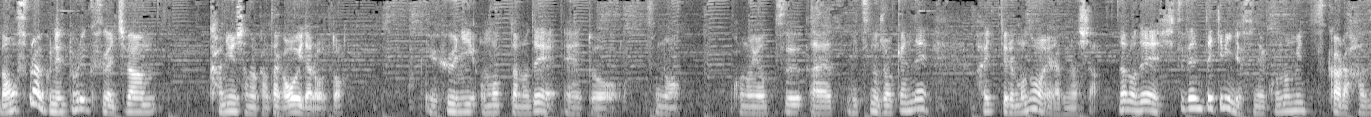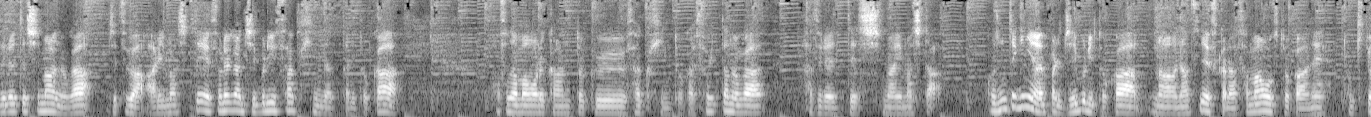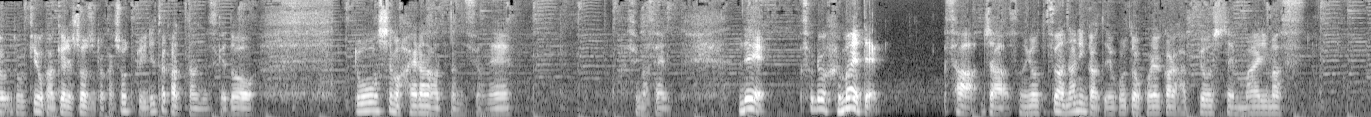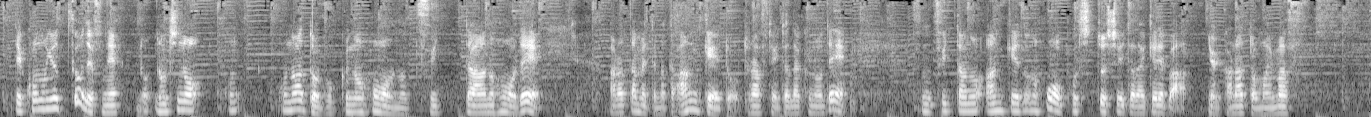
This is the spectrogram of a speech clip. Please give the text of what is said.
まあ、おそらく Netflix が一番加入者の方が多いだろうというふうに思ったので、えっ、ー、と、そのこの4つ、3つの条件で入ってるものを選びました。なので、必然的にですね、この3つから外れてしまうのが実はありまして、それがジブリ作品だったりとか、細田守監督作品とか、そういったのが外れてしまいました。個人的にはやっぱりジブリとか、まあ夏ですからサマーウォーズとかね、時時をかける少女とかちょっと入れたかったんですけど、どうしても入らなかったんですよね。すいません。で、それを踏まえて、さあ、じゃあその4つは何かということをこれから発表してまいります。で、この4つをですね、後の、この後僕の方の Twitter の方で、改めてまたアンケートを取らせていただくので、その Twitter のアンケートの方をポチッとしていただければ良いかなと思います。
